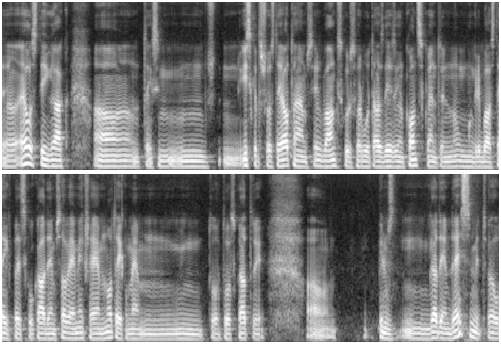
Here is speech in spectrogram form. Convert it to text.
elastīgāk teiksim, izskata šos te jautājumus. Ir bankas, kuras varbūt tās diezgan konsekventi, nu, man gribās teikt, pēc kaut kādiem saviem iekšējiem noteikumiem to, to skatu pirms gadiem, desmit, vēl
